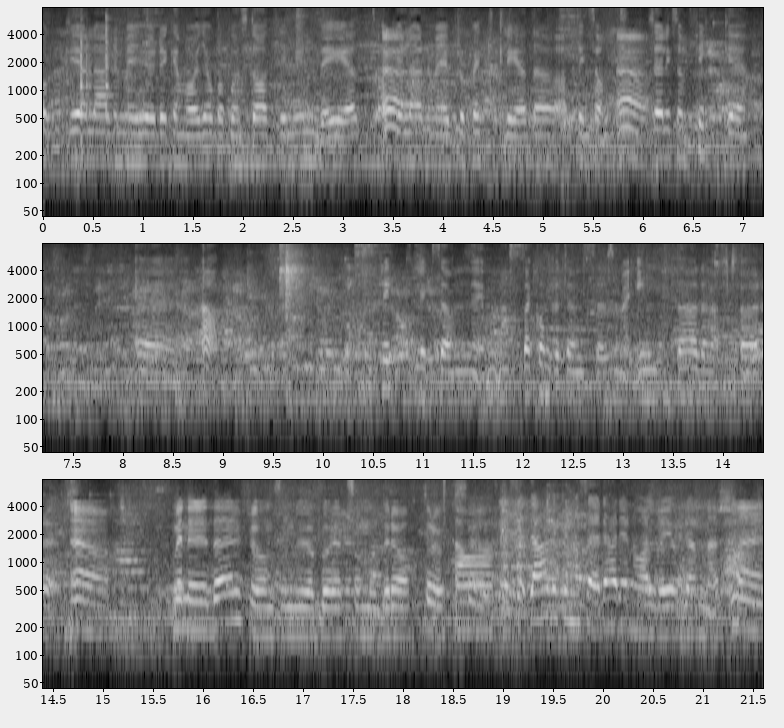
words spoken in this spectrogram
Och jag lärde mig hur det kan vara att jobba på en statlig myndighet. Och Ja. jag lärde mig projektleda och allting sånt. Ja. Så jag liksom fick... Eh, eh, ja, fick liksom massa kompetenser som jag inte hade haft förut. ja. Men är det därifrån som du har börjat som moderator också? Ja, precis. ja, det kan man säga. Det hade jag nog aldrig gjort annars. Nej.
